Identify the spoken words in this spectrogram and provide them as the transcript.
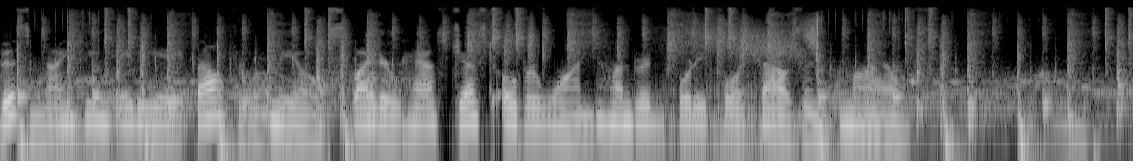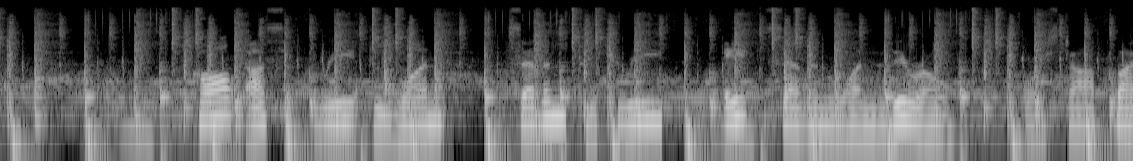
This 1988 Alfa Romeo Spider has just over 144,000 miles. Call us at 321-723-8710 or stop by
